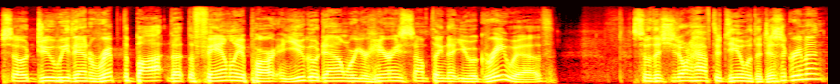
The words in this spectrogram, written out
So, do we then rip the, bot, the, the family apart and you go down where you're hearing something that you agree with so that you don't have to deal with the disagreement?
